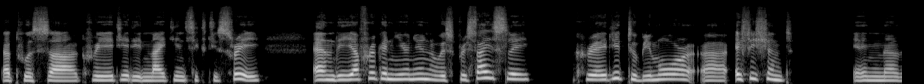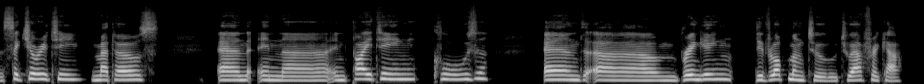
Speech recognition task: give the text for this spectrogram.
that was uh, created in 1963, and the African Union was precisely created to be more uh, efficient in uh, security matters and in uh, in fighting coups and um, bringing development to, to Africa.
